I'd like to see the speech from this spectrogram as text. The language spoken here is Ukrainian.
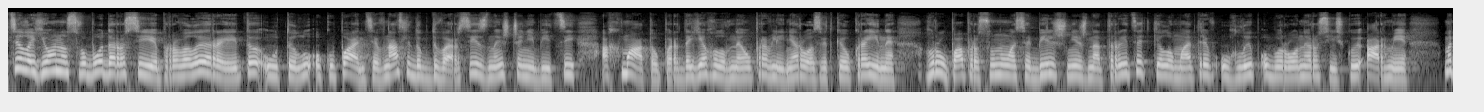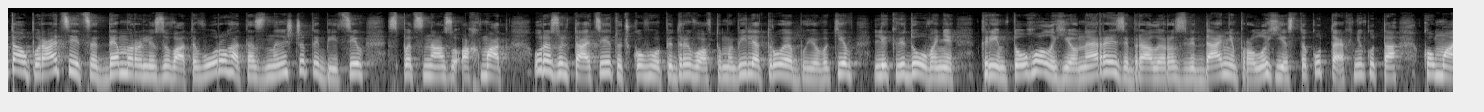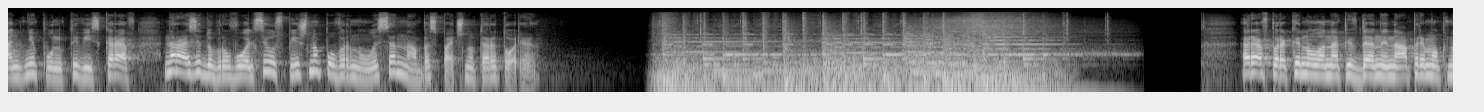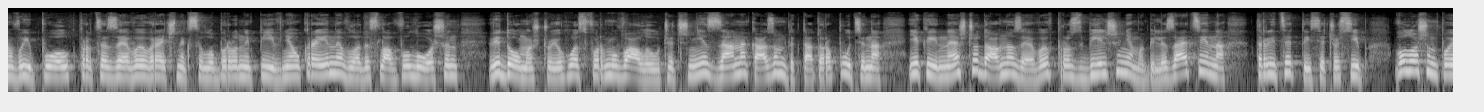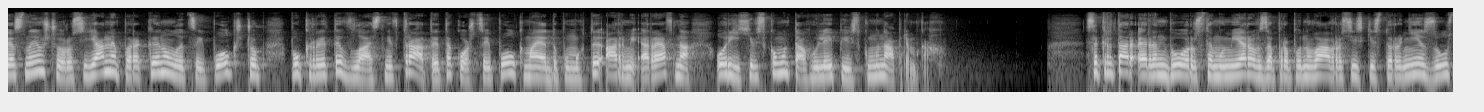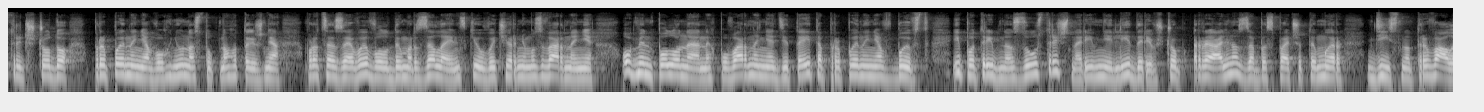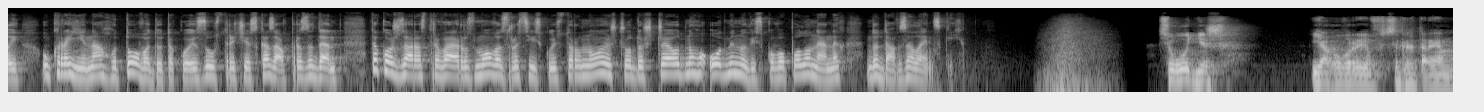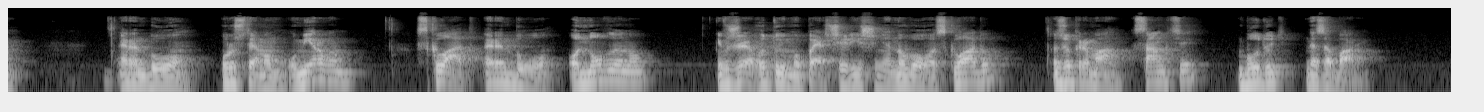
Ці легіону Свобода Росії провели рейд у тилу окупантів. Внаслідок диверсії знищені бійці Ахмату. Передає головне управління розвідки України. Група просунулася більш ніж на 30 кілометрів у глиб оборони російської армії. Мета операції це деморалізувати ворога та знищити бійців спецназу Ахмат. У результаті точкового підриву автомобіля троє бойовиків ліквідовані. Крім того, легіонери зібрали розвіддані про логістику, техніку та командні пункти військ РФ. Наразі добровольці успішно повернулися на безпечну територію. РФ перекинула на південний напрямок новий полк. Про це заявив речник Сил оборони Півдня України Владислав Волошин. Відомо, що його сформували у Чечні за наказом диктатора Путіна, який нещодавно заявив про збільшення мобілізації на 30 тисяч осіб. Волошин пояснив, що росіяни перекинули цей полк, щоб покрити власні втрати. Також цей полк має допомогти армії РФ на Оріхівському та Гуляйпільському напрямках. Секретар РНБО Рустем Умєров запропонував російській стороні зустріч щодо припинення вогню наступного тижня. Про це заявив Володимир Зеленський у вечірньому зверненні. Обмін полонених, повернення дітей та припинення вбивств. І потрібна зустріч на рівні лідерів, щоб реально забезпечити мир. Дійсно тривалий. Україна готова до такої зустрічі, сказав президент. Також зараз триває розмова з російською стороною щодо ще одного обміну військовополонених. Додав Зеленський. Сьогодні ж я говорив з секретарем РНБО Рустемом Умєровим. Склад РНБО оновлено і вже готуємо перші рішення нового складу. Зокрема, санкції будуть незабаром.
